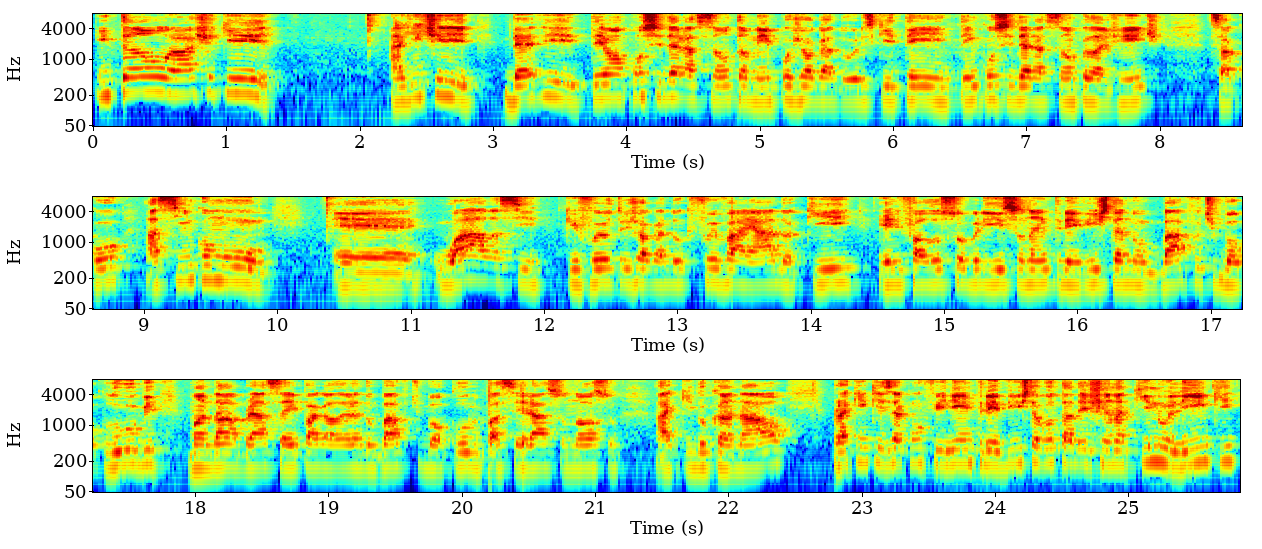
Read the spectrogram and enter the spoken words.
Então eu acho que a gente deve ter uma consideração também por jogadores que tem, tem consideração pela gente, sacou? Assim como é, o Wallace, que foi outro jogador que foi vaiado aqui, ele falou sobre isso na entrevista no Bar Futebol Clube. Mandar um abraço aí pra galera do Bar Futebol Clube, parceiraço nosso aqui do canal. Para quem quiser conferir a entrevista, eu vou estar tá deixando aqui no link.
